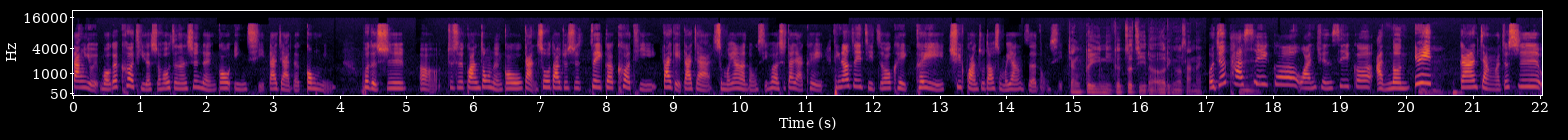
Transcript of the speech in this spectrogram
当有某个课题的时候，真的是能够引起大家的共鸣，或者是呃，就是观众能够感受到，就是这一个课题带给大家什么样的东西，或者是大家可以听到这一集之后，可以可以去关注到什么样子的东西。这样对于你跟自己的二零二三呢？我觉得它是一个、完全是一个 unknown，因为刚刚讲了，就是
